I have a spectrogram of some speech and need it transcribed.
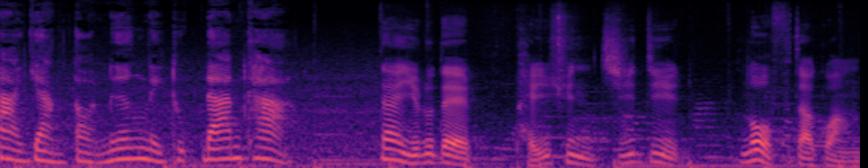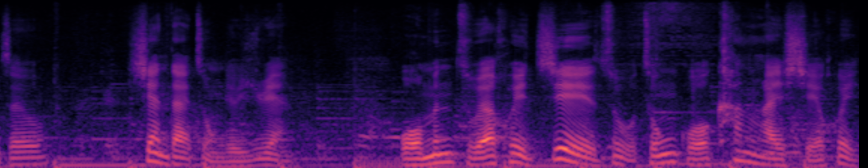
นาอย่างต่อเนื่องในทุกด้านค่ะ “带一路”的培训基地落户在广州现代肿瘤医院。我们主要会借助中国抗癌协会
